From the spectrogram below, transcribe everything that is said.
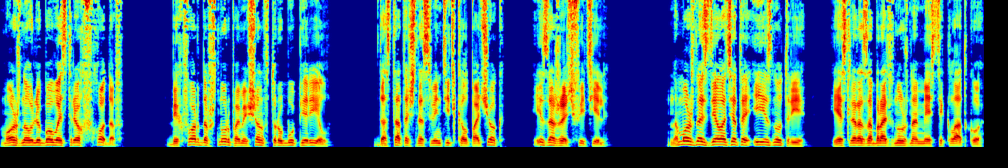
можно у любого из трех входов. Бигфордов шнур помещен в трубу перил. Достаточно свинтить колпачок и зажечь фитиль. Но можно сделать это и изнутри, если разобрать в нужном месте кладку.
